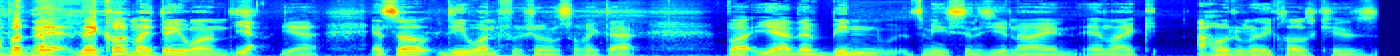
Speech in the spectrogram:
no. But they they called my day ones. Yeah. yeah. And so D one for sure and stuff like that. But yeah, they've been with me since year nine, and like I hold them really close because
